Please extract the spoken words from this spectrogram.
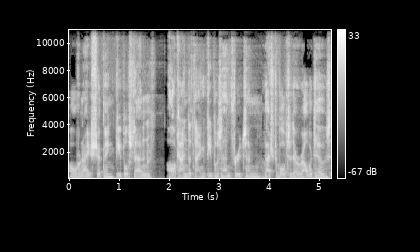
overnight shipping. People send all kinds of things. People send fruits and vegetables to their relatives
